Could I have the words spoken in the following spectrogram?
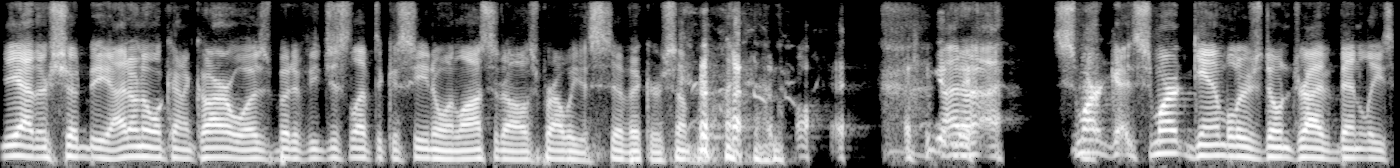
Yeah, there should be. I don't know what kind of car it was, but if he just left a casino and lost it all, it's probably a Civic or something like that. I I don't, I, smart smart gamblers don't drive Bentleys.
